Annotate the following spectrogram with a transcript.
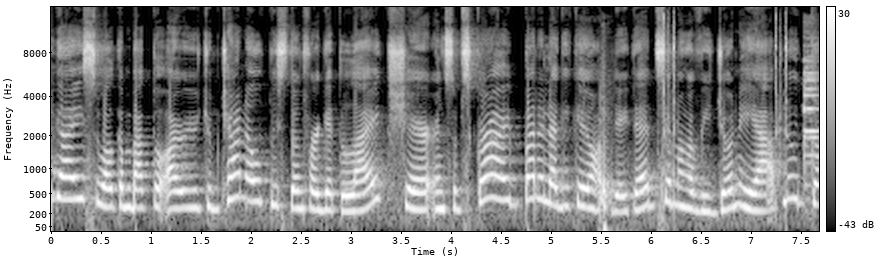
guys! Welcome back to our YouTube channel. Please don't forget to like, share, and subscribe para lagi kayong updated sa mga video na i-upload ko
